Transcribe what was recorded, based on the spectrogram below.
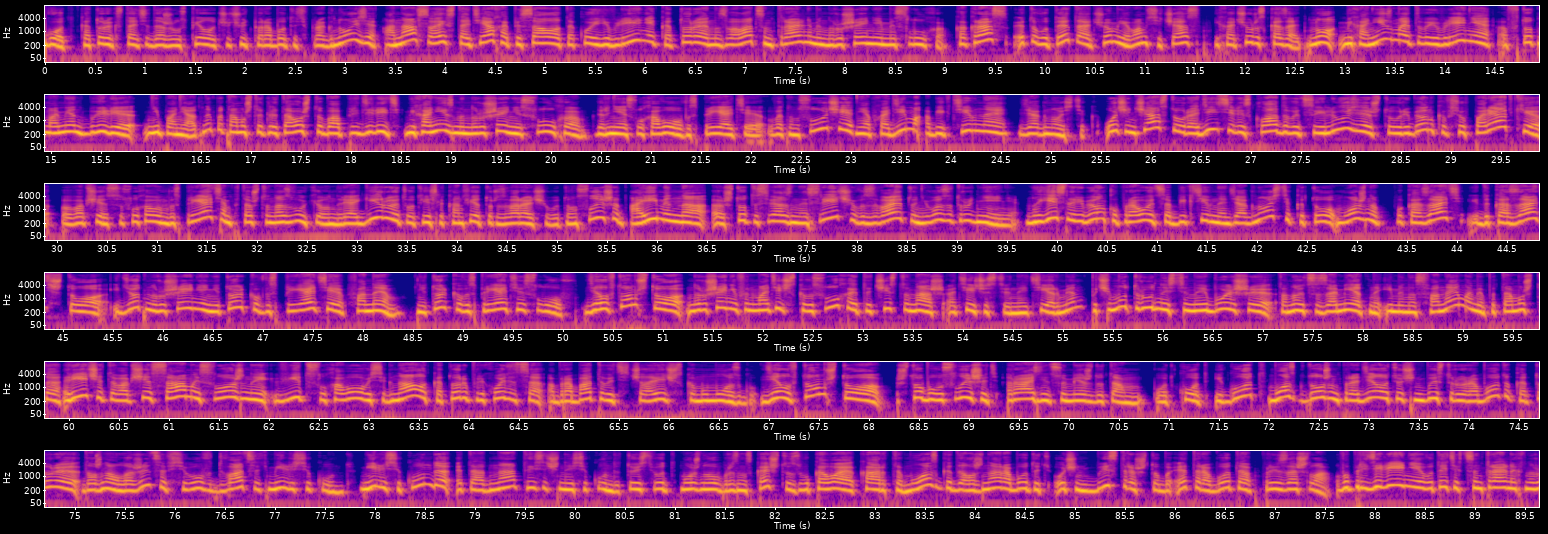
Траугот, которая, кстати, даже успела чуть-чуть поработать в прогнозе, она в своих статьях описала такое явление, которое назвала центральными нарушениями слуха. Как раз это вот это, о чем я вам сейчас и хочу рассказать. Но механизмы этого явления в тот момент были непонятны, потому что для того, чтобы определить механизмы нарушений слуха, вернее, слухового восприятия в этом случае, необходима объективная диагностика. Очень часто у родителей складывается иллюзия, что у ребенка все в порядке вообще со слуховым восприятием, потому что на звуки он реагирует, вот если конфету разворачивают, он слышит, а именно э, что-то связанное с речью вызывает у него затруднения. Но если ребенку проводится объективная диагностика, то можно показать и доказать, что идет нарушение не только в восприятии фонем, не только в восприятии слов. Дело в том, что нарушение фонематического слуха – это чисто наш отечественный термин. Почему трудности наибольшие становятся заметны именно с фонемами? Потому что речь – это вообще самый сложный вид слухового сигнала, который приходится обрабатывать человеческому мозгу. Дело в том, что чтобы услышать разницу между там вот код и год, мозг должен проделать очень быструю работу, которая должна уложиться всего в 20 миллисекунд. Миллисекунда – это одна тысячная секунда. То есть вот можно образно сказать, что звуковая карта мозга должна работать очень быстро, чтобы эта работа произошла. В определении вот этих центральных нарушений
